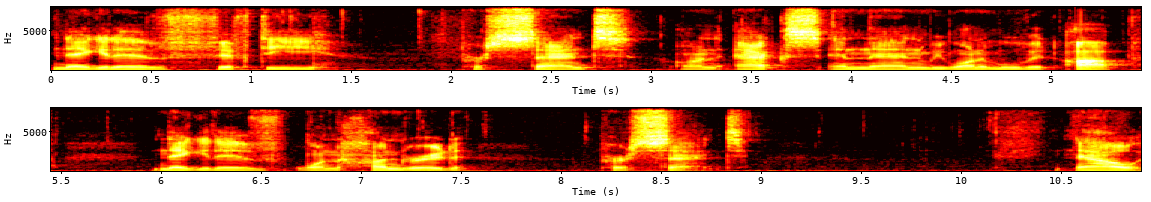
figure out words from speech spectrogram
negative 50 percent on X, and then we want to move it up negative 100 percent. Now,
